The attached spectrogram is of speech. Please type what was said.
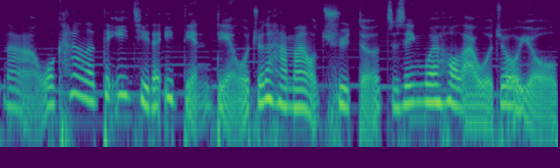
那我看了第一集的一点点，我觉得还蛮有趣的，只是因为后来我就有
